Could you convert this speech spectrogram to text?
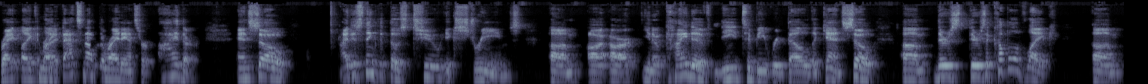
Right. Like, right. like that's not the right answer either. And so I just think that those two extremes um, are, are, you know, kind of need to be rebelled against. So um, there's, there's a couple of like, um,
